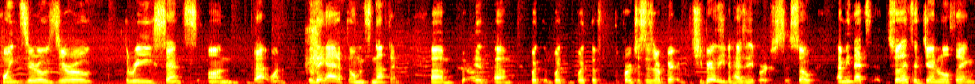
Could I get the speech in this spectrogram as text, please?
0.003 cents on that one so they add up to almost nothing. Um, but, it, um, but but but the, the purchases are ba- she barely even has any purchases. So I mean that's so that's a general thing.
